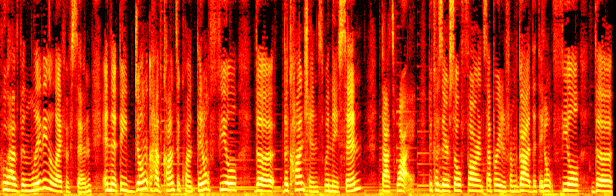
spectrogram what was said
who have been living a life of sin and that they don't have consequence, they don't feel the the conscience when they sin, that's why. Because they're so far and separated from God that they don't feel the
